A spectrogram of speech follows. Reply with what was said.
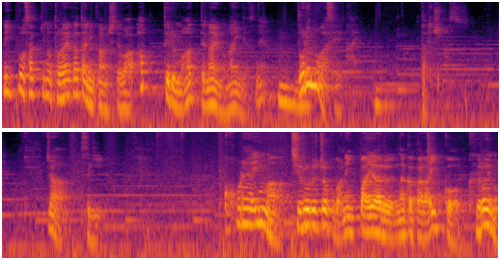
で一方さっきの捉え方に関しては合ってるも合ってないもないんですね。うん。どれもが正解。だとします。じゃあ次。これ今チロルチョコがねいっぱいある中から1個黒いの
